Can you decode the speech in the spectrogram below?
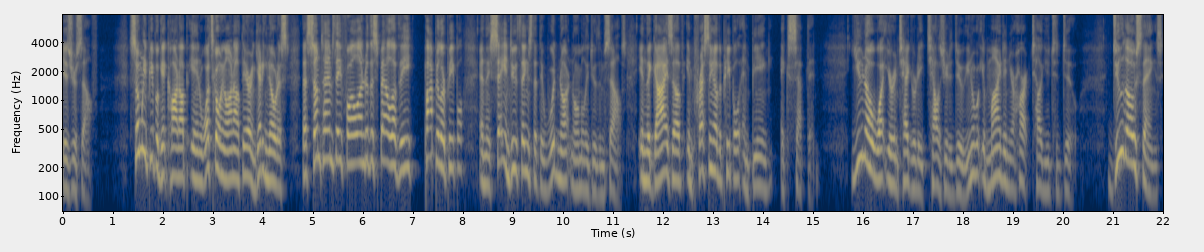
is yourself. So many people get caught up in what's going on out there and getting noticed that sometimes they fall under the spell of the popular people, and they say and do things that they would not normally do themselves in the guise of impressing other people and being accepted. You know what your integrity tells you to do. You know what your mind and your heart tell you to do. Do those things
